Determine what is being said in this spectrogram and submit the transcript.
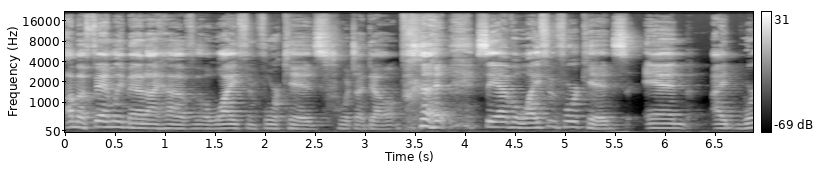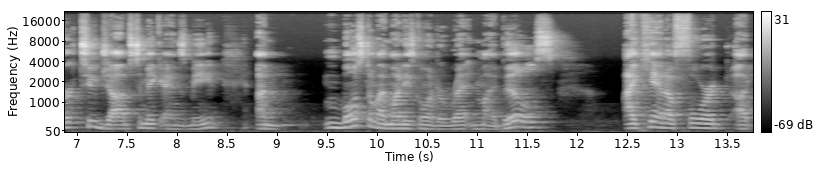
I'm a family man. I have a wife and four kids, which I don't. But say I have a wife and four kids, and I work two jobs to make ends meet. I'm most of my money's going to rent and my bills. I can't afford. Uh,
